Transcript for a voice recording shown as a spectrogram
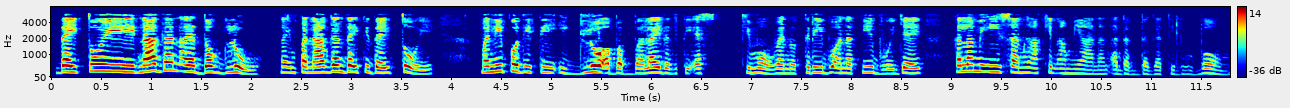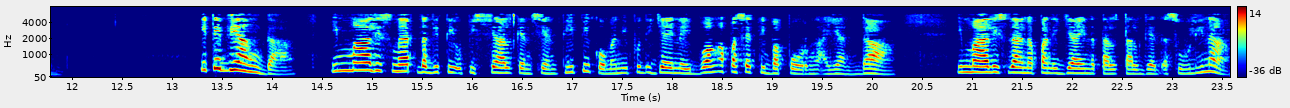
daytoy nagan a doglo, nga impanagan da iti daytoy, manipod iti iglo a babbalay dagiti Eskimo, wenno tribo a natibo, ijay kalamiisan nga akin amyanan a dagdaga ti lubong. Iti biyang da, Imalis met dagiti opisyal ken siyentipiko manipud ijay na ibuang apaset ti bapor nga ayanda. Imalis da na pan ijay na taltalged asuli na.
